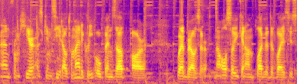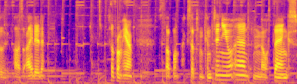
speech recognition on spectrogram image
And from here, as you can see, it automatically opens up our web browser. Now also you can unplug the device just as I did. So from here, tap on accept and continue and no thanks.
